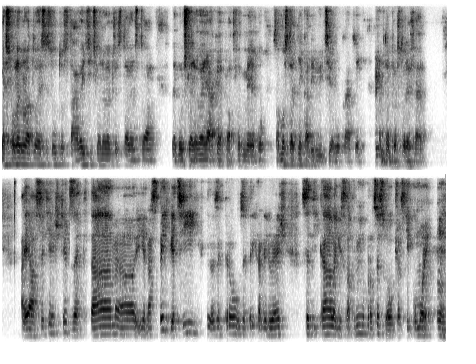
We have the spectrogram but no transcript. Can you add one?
Bez ohledu na to, jestli jsou to stávající členové představenstva nebo členové nějaké platformy nebo samostatně kandidující advokáti, tam ten prostor je fér. A já se tě ještě zeptám, eh, jedna z těch věcí, ze, kterou, ze který kandiduješ, se týká legislativního procesu a účasti komory hmm.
